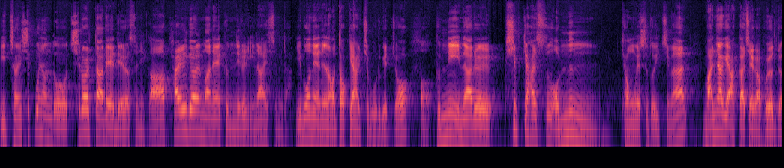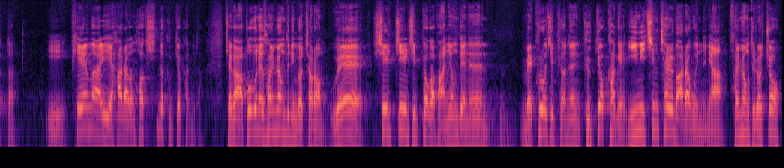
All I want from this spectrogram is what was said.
2019년도 7월 달에 내렸으니까 8개월 만에 금리를 인하했습니다. 이번에는 어떻게 할지 모르겠죠. 어, 금리 인하를 쉽게 할 수 없는 경우일 수도 있지만 만약에 아까 제가 보여드렸던 이 PMI의 하락은 훨씬 더 급격합니다. 제가 앞부분에 설명드린 것처럼 왜 실질 지표가 반영되는 매크로 지표는 급격하게 이미 침체를 말하고 있느냐 설명드렸죠?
